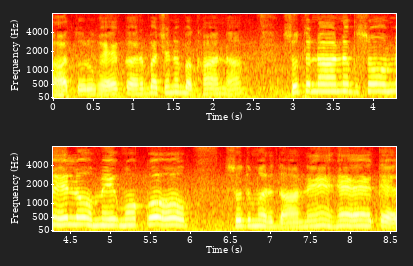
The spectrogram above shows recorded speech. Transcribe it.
ਆਤੁਰ ਹੈ ਕਰ ਬਚਨ ਬਖਾਨਾ। ਸੁਤ ਨਾਨਕ ਸੋ ਮੇਲੋ ਮੇ ਮੋਕੋ, ਸੁਧ ਮਰਦਾਨੇ ਹੈ ਕਹਿ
